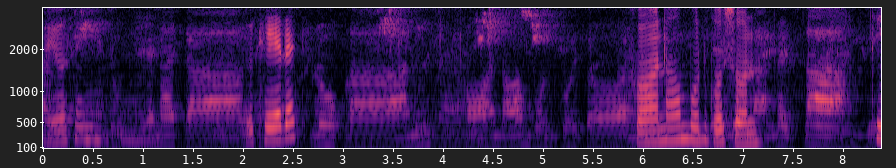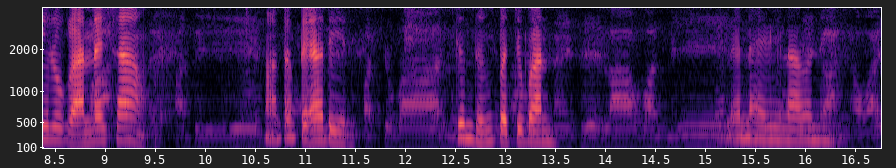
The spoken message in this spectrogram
อโยธยสุเทนะจาโอเคเด้อลูกหลานขอน้อมบุญกุศลขอน้อมบุญกุศล ที่ลูกหลานได้สร้างที่ลูกหลานได้สร้างในอดีตมาตั้งแต่อดีตปัจจุบันจนถึงปัจจุบัน ในเวลาวันนี้ และในเวลาวันนี้การถวาย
